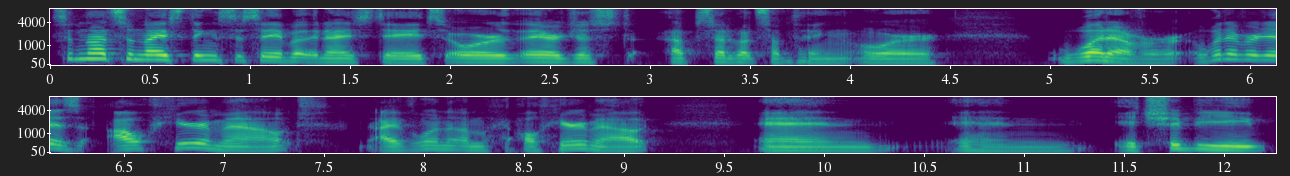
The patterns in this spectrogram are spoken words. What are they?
some not so nice things to say about the united states or they're just upset about something or whatever whatever it is i'll hear him out i've learned i'll hear him out and and it should be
